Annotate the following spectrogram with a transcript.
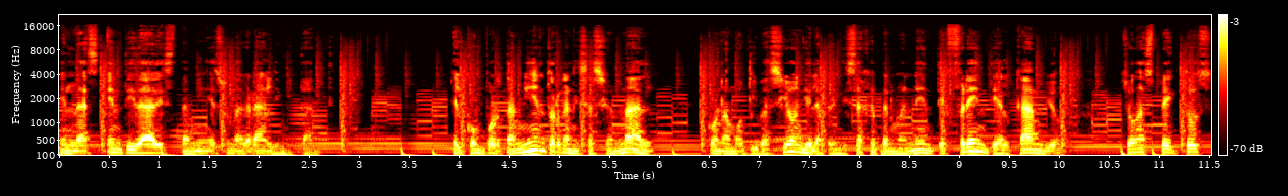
en las entidades, también es una gran limitante. El comportamiento organizacional, con la motivación y el aprendizaje permanente frente al cambio, son aspectos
